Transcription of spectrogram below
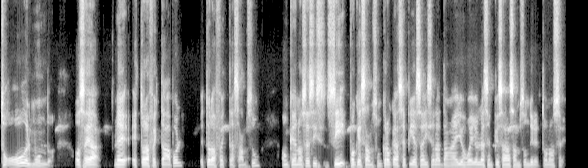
todo el mundo. O sea, esto le afecta a Apple, esto le afecta a Samsung. Aunque no sé si sí, porque Samsung creo que hace piezas y se las dan a ellos, o ellos le hacen piezas a Samsung directo, no sé.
